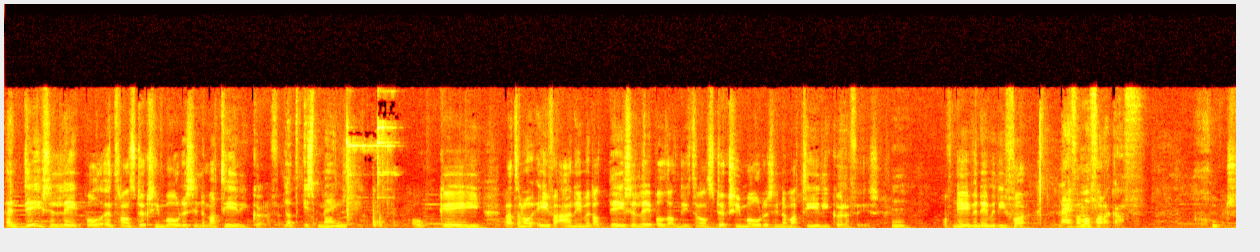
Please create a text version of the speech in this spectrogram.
En deze lepel een transductiemodus in de materiecurve. Dat is mijn lepel. Oké, laten we nou even aannemen dat deze lepel dan die transductiemodus in de materiecurve is. Hm. Of nee, we nemen die vark. Blijf van mijn vark af. Goed.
